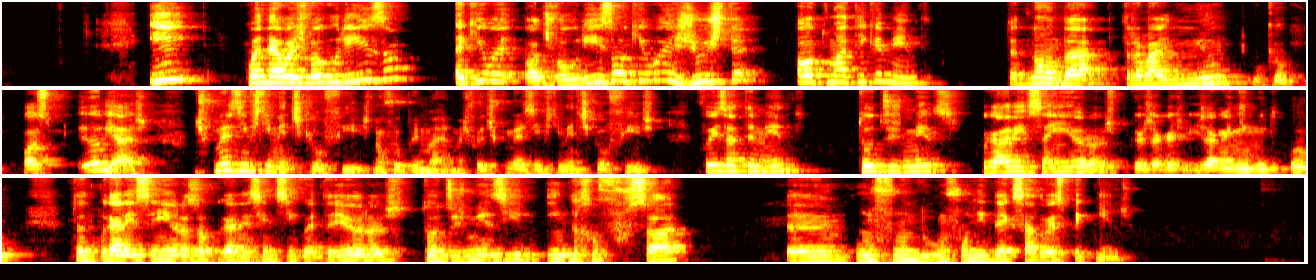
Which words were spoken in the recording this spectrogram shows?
E quando elas valorizam, aquilo, ou desvalorizam, aquilo ajusta automaticamente. Portanto, não dá trabalho nenhum. O que eu posso. Aliás, dos primeiros investimentos que eu fiz, não foi o primeiro, mas foi dos primeiros investimentos que eu fiz, foi exatamente todos os meses pegarem 100 euros, porque eu já, já ganhei muito pouco, portanto, pegarem 100 euros ou pegarem 150 euros todos os meses e indo reforçar uh, um, fundo, um fundo indexado ao SP500.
